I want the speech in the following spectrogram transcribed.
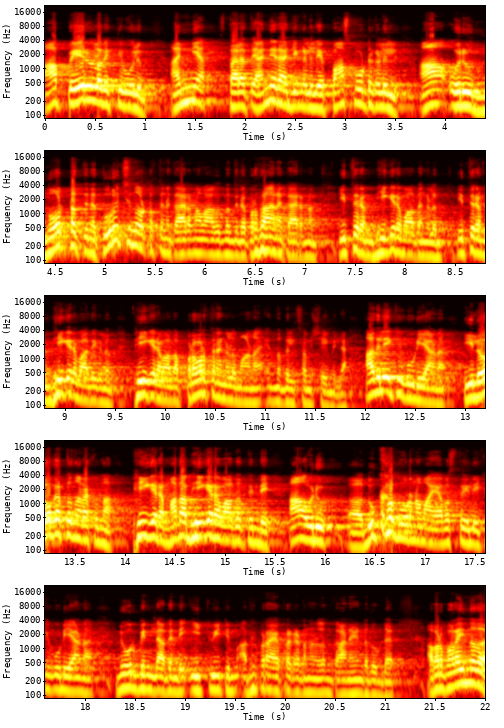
ആ പേരുള്ള വ്യക്തി പോലും അന്യ സ്ഥലത്തെ അന്യ രാജ്യങ്ങളിലെ പാസ്പോർട്ടുകളിൽ ആ ഒരു നോട്ടത്തിന് തുറച്ചു നോട്ടത്തിന് കാരണമാകുന്നതിന്റെ പ്രധാന കാരണം ഇത്തരം ഭീകരവാദങ്ങളും ഇത്തരം ഭീകരവാദികളും ഭീകരവാദ പ്രവർത്തനങ്ങളുമാണ് എന്നതിൽ സംശയമില്ല. അതിലേക്ക് കൂടിയാണ് ഈ ലോകത്ത് നടക്കുന്ന ഭീകര മതഭീകരവാദത്തിന്റെ ആ ഒരു ദുഃഖപൂർണമായ അവസ്ഥയിലേക്ക് കൂടിയാണ് നൂർ ബിൻ ലാദന്റെ ഈ ട്വീറ്റും അഭിപ്രായ പ്രകടനങ്ങളും കാണേണ്ടതുണ്ട്. അവർ പറയുന്നത്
